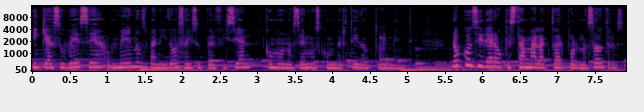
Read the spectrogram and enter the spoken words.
y que a su vez sea menos vanidosa y superficial como nos hemos convertido actualmente. No considero que está mal actuar por nosotros,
